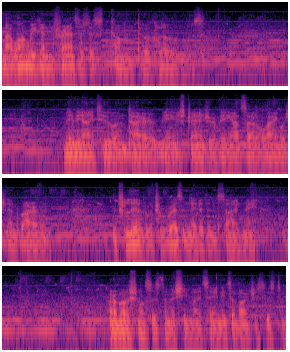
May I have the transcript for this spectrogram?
Like my long weekend in France is just coming to a close. Maybe I too am tired of being a stranger, being outside a language and environment which lived, which resonated inside me. Our emotional system, as she might say, needs a larger system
